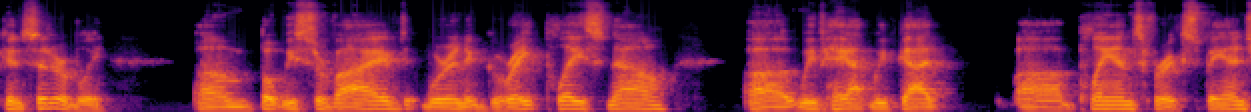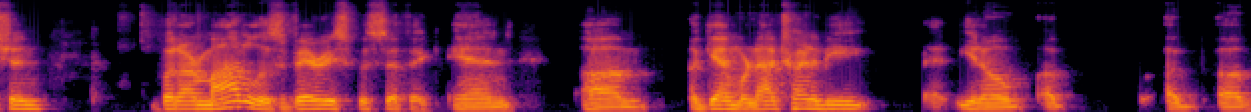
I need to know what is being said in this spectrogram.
considerably. Um, but we survived. We're in a great place now. Uh, we've had we've got uh, plans for expansion, but our model is very specific. And um, again, we're not trying to be, you know, a, a, a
